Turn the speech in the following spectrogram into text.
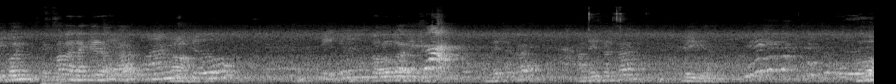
ఇగో ఎక్కడ అలాగే రక తలగా అనే రక అనే రక ఏయ్ ఓ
